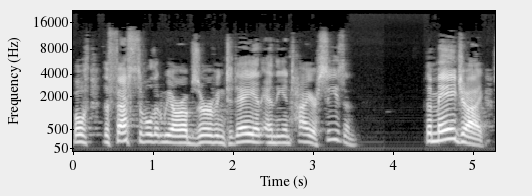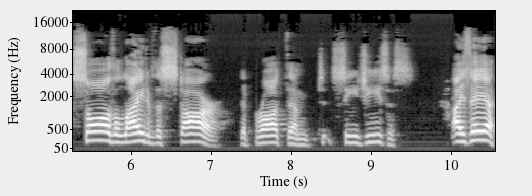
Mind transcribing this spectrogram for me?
both the festival that we are observing today and, and the entire season. The Magi saw the light of the star that brought them to see Jesus. Isaiah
